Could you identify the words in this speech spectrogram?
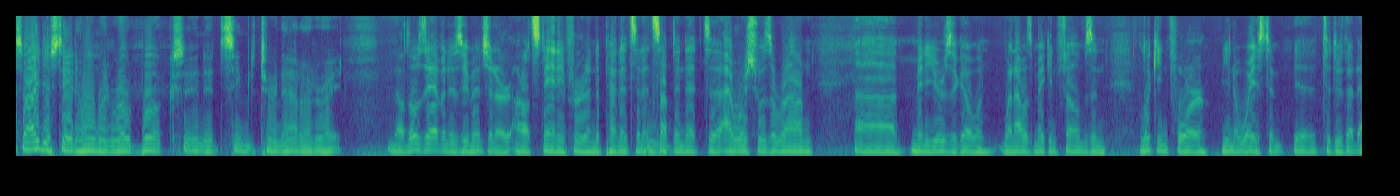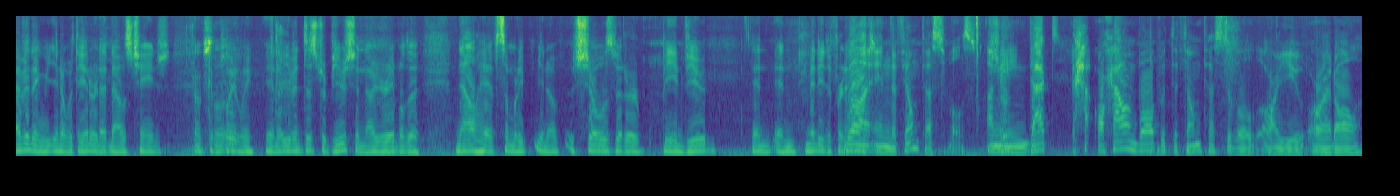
so I just stayed home and wrote books, and it seemed to turn out all right. Now, those avenues you mentioned are, are outstanding for independence, and it's Mm. something that uh, I wish was around uh, many years ago when, when I was making films and looking for you know ways to uh, to do that. Everything you know with the internet now has changed Absolutely. completely. You know, even distribution now you're able to now have somebody you know shows that are being viewed and, and many different Well, actors. in the film festivals. I Sure. mean, that how, or how involved with the film festival are you, or at all?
